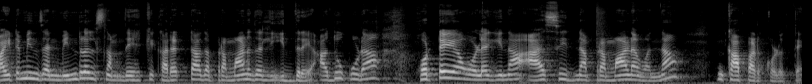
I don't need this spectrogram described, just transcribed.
ವೈಟಮಿನ್ಸ್ ಆ್ಯಂಡ್ ಮಿನರಲ್ಸ್ ನಮ್ಮ ದೇಹಕ್ಕೆ ಕರೆಕ್ಟಾದ ಪ್ರಮಾಣದಲ್ಲಿ ಇದ್ದರೆ ಅದು ಕೂಡ ಹೊಟ್ಟೆಯ ಒಳಗಿನ ಆ್ಯಸಿಡ್ನ ಪ್ರಮಾಣವನ್ನು ಕಾಪಾಡಿಕೊಳ್ಳುತ್ತೆ.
